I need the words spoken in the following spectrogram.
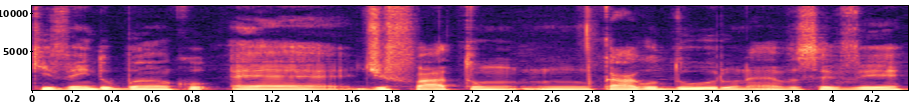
que vem do banco é de fato um, um cargo duro, né? Você vê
